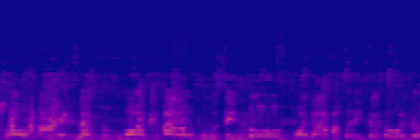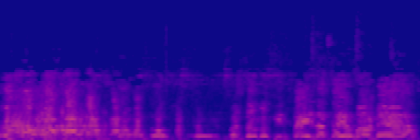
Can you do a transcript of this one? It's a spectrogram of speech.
Ako, kahit na bote pa ang ubusin mo, Wala ka pa rin sa tono. Tama to. Basta maghintay lang kayo mamaya.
